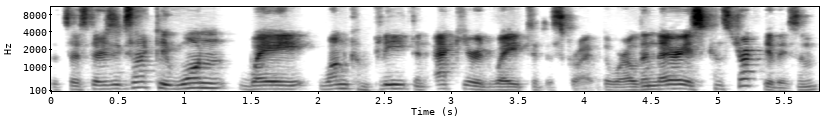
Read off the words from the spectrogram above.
that says there's exactly one way, one complete and accurate way to describe the world. And there is constructivism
